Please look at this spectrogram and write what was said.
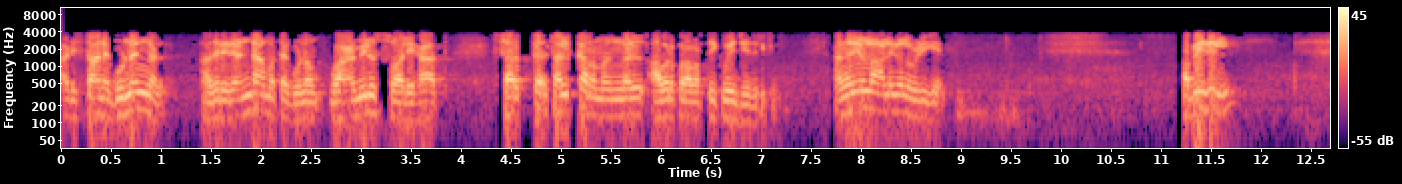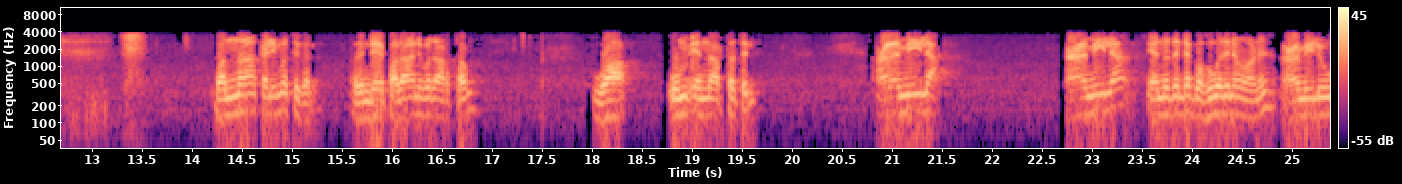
അടിസ്ഥാന ഗുണങ്ങൾ അതിന് രണ്ടാമത്തെ ഗുണം വാമിലു സ്വാലിഹാത്ത് സർക്ക സൽക്കർമ്മങ്ങൾ അവർ പ്രവർത്തിക്കുകയും ചെയ്തിരിക്കും. അങ്ങനെയുള്ള ആളുകൾ ഒഴികെ. അപ്പൊ ഇതിൽ വന്ന കലിമത്തുകൾ അതിന്റെ പദാനുപദാർത്ഥം വ ഉം എന്ന അർത്ഥത്തിൽ അമീല ആമീല എന്നതിന്റെ ബഹുവചനമാണ് അമിലൂ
